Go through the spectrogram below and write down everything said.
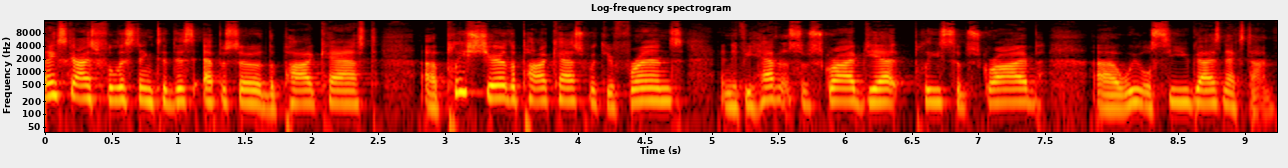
Thanks, guys, for listening to this episode of the podcast. Uh, please share the podcast with your friends. And if you haven't subscribed yet, please subscribe. Uh, we will see you guys next time.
